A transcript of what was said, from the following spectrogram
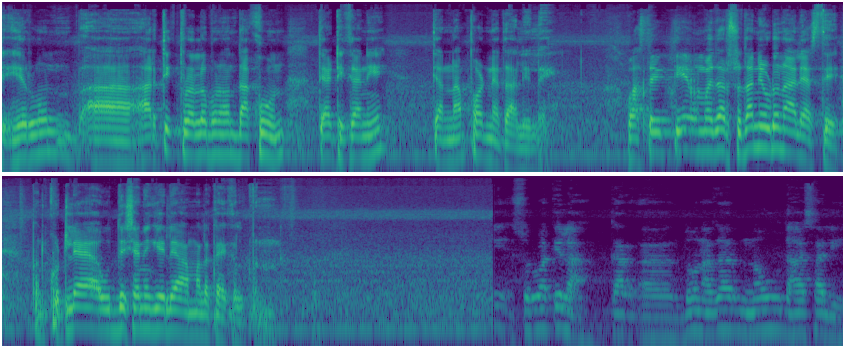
हेरून आर्थिक प्रलोभन दाखवून त्या ठिकाणी त्यांना फोडण्यात आलेलं आहे. वास्तविक ते उमेदवार सुद्धा निवडून आले असते पण कुठल्या उद्देशाने गेले आम्हाला काय कल्पना नाही. सुरुवातीला कार दोन हजार नऊ दहा साली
